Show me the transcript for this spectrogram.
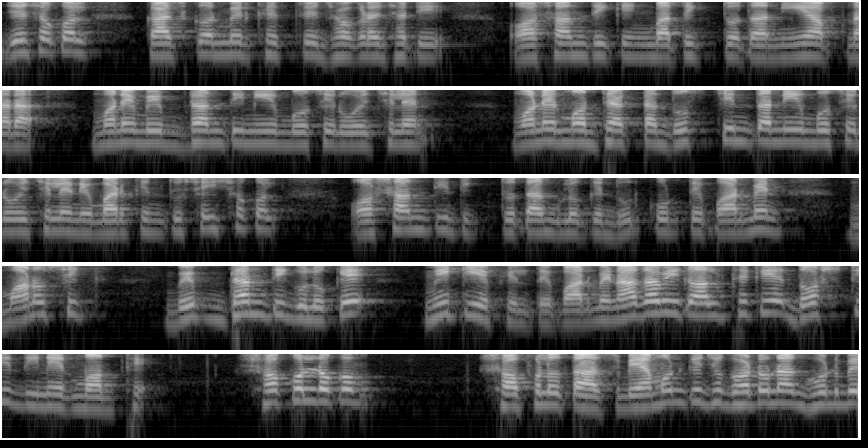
যে সকল কাজকর্মের ক্ষেত্রে ঝগড়াঝাটি, অশান্তি কিংবা তিক্ততা নিয়ে আপনারা মনে বিভ্রান্তি নিয়ে বসে রয়েছিলেন, মনের মধ্যে একটা দুশ্চিন্তা নিয়ে বসে রয়েছিলেন, এবার কিন্তু সেই সকল অশান্তি, তিক্ততাগুলোকে দূর করতে পারবেন, মানসিক বিভ্রান্তিগুলোকে মিটিয়ে ফেলতে পারবেন। আগামীকাল থেকে দশটি দিনের মধ্যে সকল রকম সফলতা আসবে। এমন কিছু ঘটনা ঘটবে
